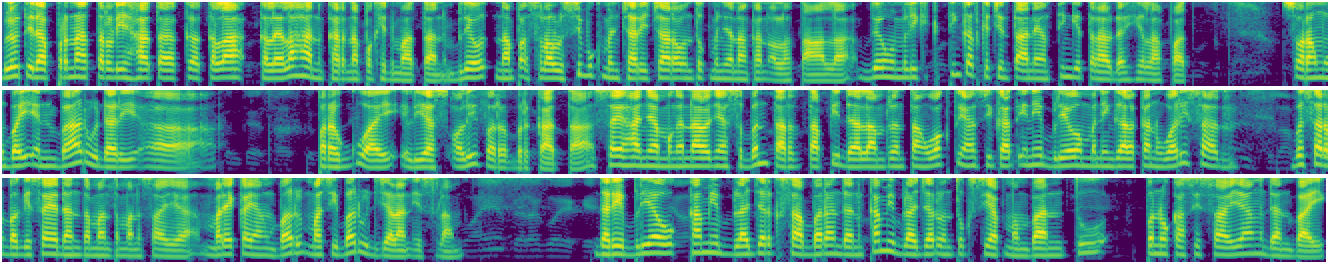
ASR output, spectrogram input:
Beliau tidak pernah terlihat eh, kelelahan karena pengkhidmatan. Beliau nampak selalu sibuk mencari cara untuk menyenangkan Allah Ta'ala. Beliau memiliki tingkat kecintaan yang tinggi terhadap khilafat. Seorang mubayin baru dari uh, Paraguay, Elias Oliver berkata, saya hanya mengenalnya sebentar, tetapi dalam rentang waktu yang singkat ini beliau meninggalkan warisan besar bagi saya dan teman-teman saya, mereka yang baru masih baru di jalan Islam. Dari beliau, kami belajar kesabaran dan kami belajar untuk siap membantu penuh kasih sayang dan baik.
